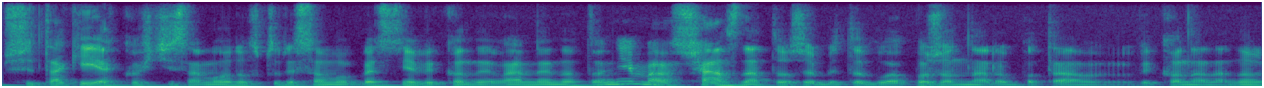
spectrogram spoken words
przy takiej jakości samochodów, które są obecnie wykonywane, no to nie ma szans na to, żeby to była porządna robota wykonana. No,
